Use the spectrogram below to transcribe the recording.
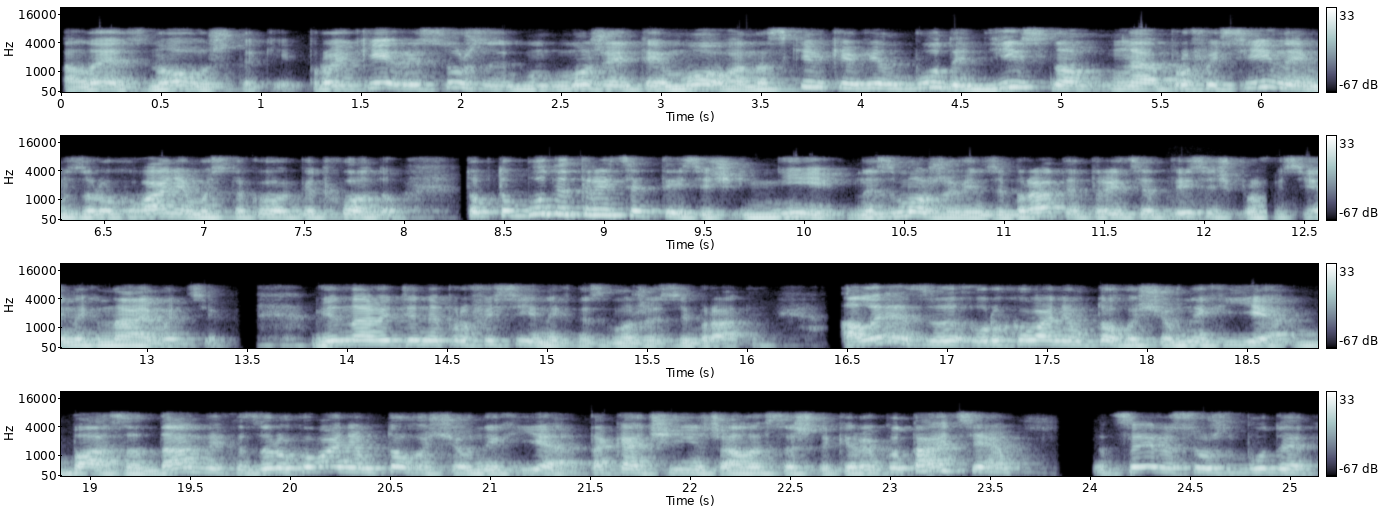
Але знову ж таки, про який ресурс може йти мова? Наскільки він буде дійсно е, професійним з урахуванням ось такого підходу? Тобто буде 30 тисяч? Ні, не зможе він зібрати 30 тисяч професійних найманців. Він навіть і непрофесійних не зможе зібрати. Але з урахуванням того, що в них є база даних, з урахуванням того, що в них є така чи інша, але все ж таки репутація, цей ресурс буде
